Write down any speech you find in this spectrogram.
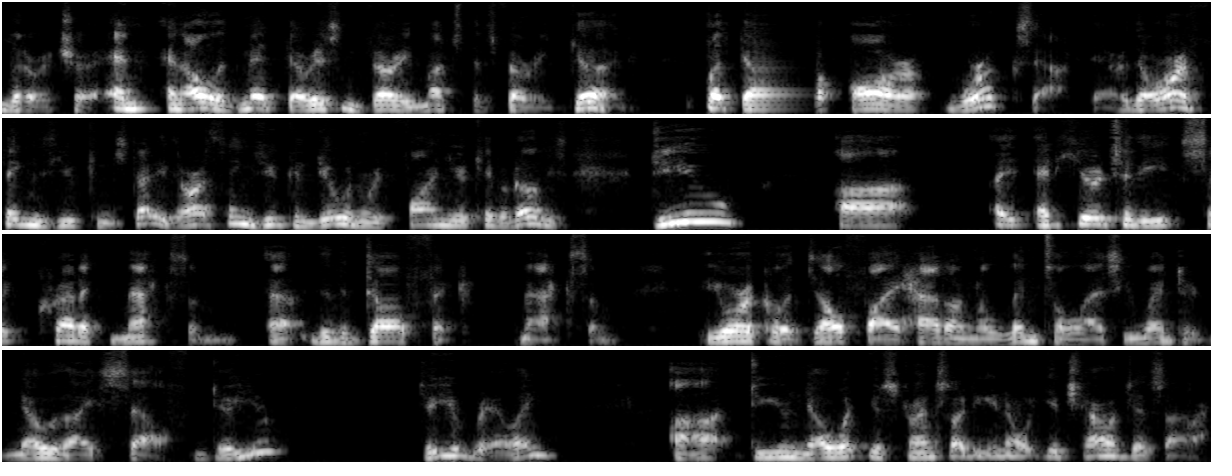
literature? And, and I'll admit there isn't very much that's very good, but there are works out there. There are things you can study. There are things you can do and refine your capabilities. Do you uh, adhere to the Socratic maxim, uh, the, the Delphic maxim. the oracle at Delphi had on a lintel as you entered, know thyself. Do you? Do you really? Uh, do you know what your strengths are? Do you know what your challenges are?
